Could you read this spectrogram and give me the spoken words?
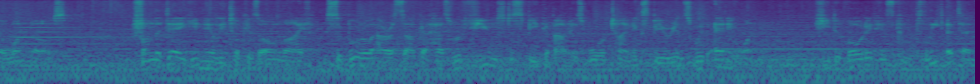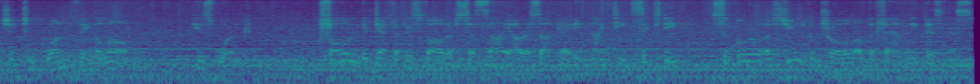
No one knows. From the day he nearly took his own life, Saburo Arasaka has refused to speak about his wartime experience with anyone. He devoted his complete attention to one thing alone, his work. Following the death of his father Sasai Arasaka in 1960, Saburo assumed control of the family business.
